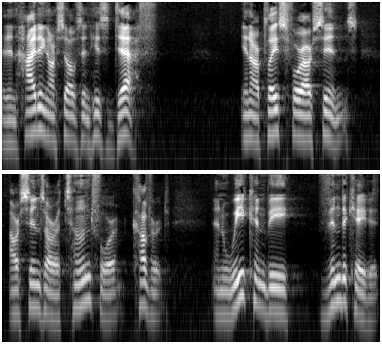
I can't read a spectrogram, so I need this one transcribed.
And in hiding ourselves in His death, in our place for our sins. Our sins are atoned for, covered, and we can be vindicated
